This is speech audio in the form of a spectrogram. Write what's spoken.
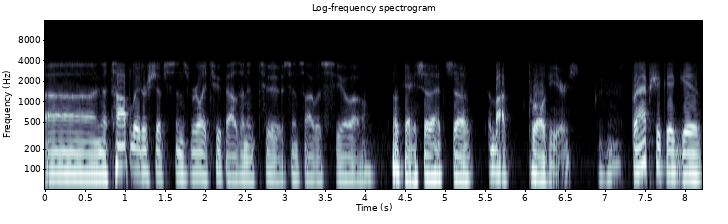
Uh, in the top leadership since really 2002, since I was COO. Okay, so that's uh, about 12 years. Mm-hmm. Perhaps you could give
